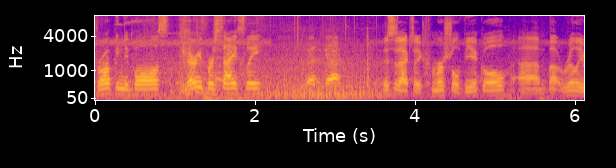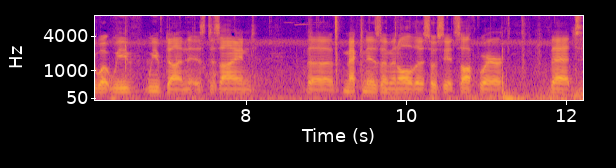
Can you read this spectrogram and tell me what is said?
dropping the balls very precisely. This is actually a commercial vehicle, um, but really what we've we've done is designed the mechanism and all the associated software that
